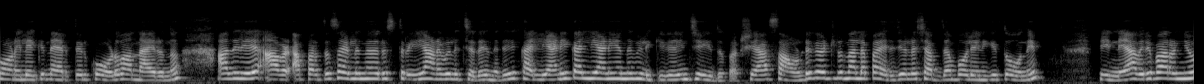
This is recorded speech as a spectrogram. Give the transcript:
ഫോണിലേക്ക് നേരത്തെ ഒരു കോൾ വന്നായിരുന്നു. അതിൽ അവ അപ്പുറത്തെ സൈഡിൽ നിന്ന് ഒരു സ്ത്രീയാണ് വിളിച്ചത്. എന്നിട്ട് കല്യാണി കല്യാണി എന്ന് വിളിക്കുകയും ചെയ്തു. പക്ഷേ ആ സൗണ്ട് കേട്ടിട്ട് നല്ല പരിചയമുള്ള ശബ്ദം പോലെ എനിക്ക് തോന്നി. പിന്നെ അവർ പറഞ്ഞു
